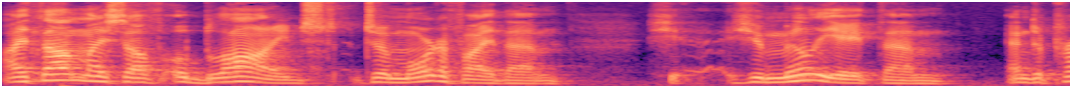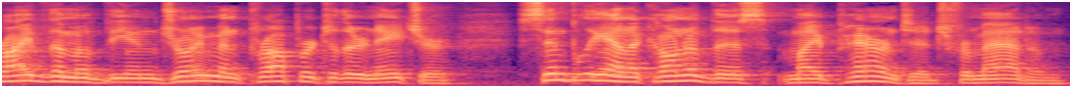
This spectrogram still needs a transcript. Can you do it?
I thought myself obliged to mortify them, humiliate them, and deprive them of the enjoyment proper to their nature, simply on account of this my parentage from Adam.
